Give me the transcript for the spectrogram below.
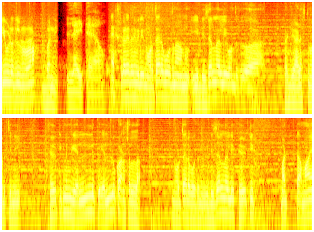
ಈ ವಿಡಿಯೋದಲ್ಲಿ ನೋಡೋಣ. ಬನ್ನಿ. ಲೈಟ್ ನೆಕ್ಸ್ಟ್ ಗೆಳೆಯರೆ ನೀವು ಇಲ್ಲಿ ನೋಡ್ತಾ ಇರ್ಬೋದು ನಾನು ಈ ಡೀಸೆಲ್ನಲ್ಲಿ ಒಂದು ಕಡ್ಡಿ ಆಡಿಸ್ತಾ ನೋಡ್ತೀನಿ. ಫೆವಿಕಿಕ್ ನಿಮಗೆ ಎಲ್ಲಿ ಎಲ್ಲೂ ಕಾಣಿಸಲ್ಲ. ನೋಡ್ತಾ ಇರ್ಬೋದು ನೀವು ಈ ಡೀಸೆಲ್ನಲ್ಲಿ ಫೆವಿಕಿಕ್ ಮಟ್ಟ ಮಾಯ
